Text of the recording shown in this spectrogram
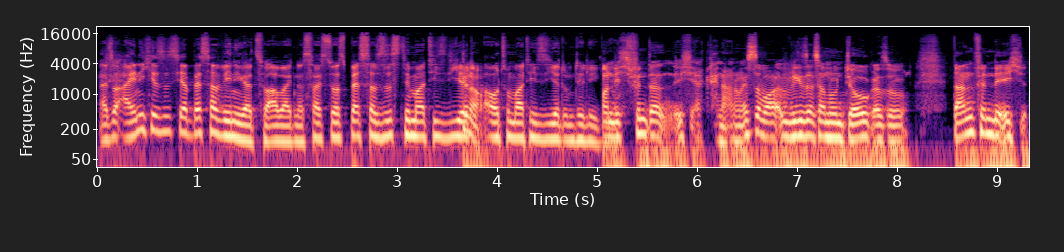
Also eigentlich ist es ja besser, weniger zu arbeiten. Das heißt, du hast besser systematisiert, genau. automatisiert und delegiert. Und ich finde, ich, ja, keine Ahnung, ist aber, wie gesagt, ja nur ein Joke. Also dann finde ich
